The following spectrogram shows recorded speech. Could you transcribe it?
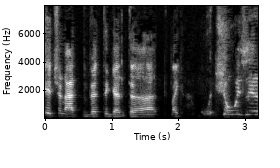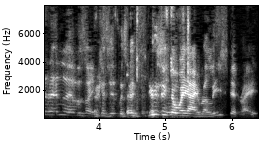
itching at the bit to get uh, like what show is it? And it was like because it was confusing the way I released it, right?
